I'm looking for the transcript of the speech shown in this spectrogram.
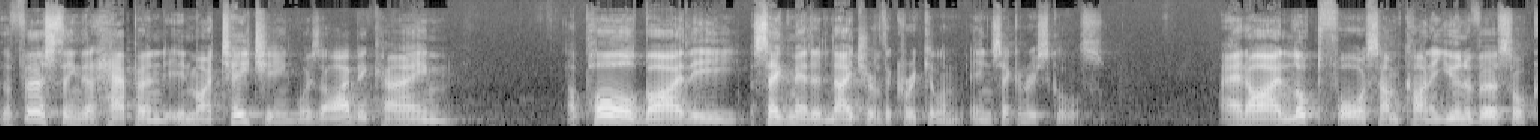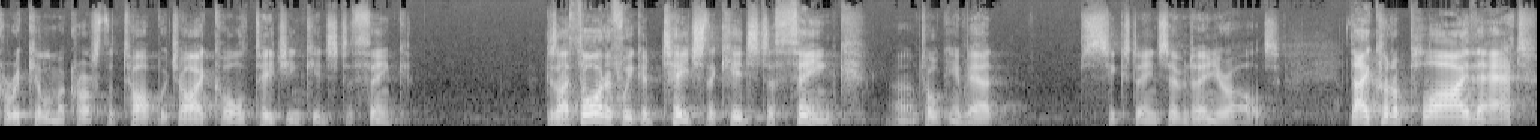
The first thing that happened in my teaching was I became appalled by the segmented nature of the curriculum in secondary schools. And I looked for some kind of universal curriculum across the top, which I called teaching kids to think. Because I thought if we could teach the kids to think, I'm talking about 16, 17 year olds, they could apply that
